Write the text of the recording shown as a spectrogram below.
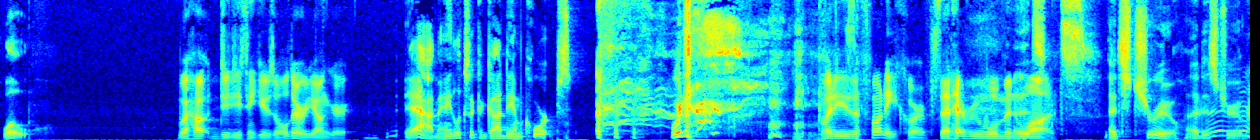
Whoa. Well, how did you think he was older or younger? Yeah, man, he looks like a goddamn corpse. We're just- But he's a funny corpse that every woman It's- wants. That's true. That is true.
